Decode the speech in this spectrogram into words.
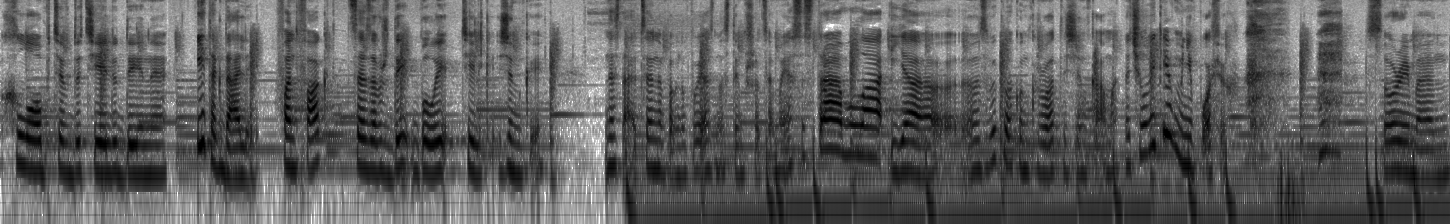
хлопців до цієї людини і так далі. Фан факт, це завжди були тільки жінки. Не знаю, це напевно пов'язано з тим, що це моя сестра була, і я е, звикла конкурувати з жінками. На чоловіків мені пофіг. Sorry, man.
